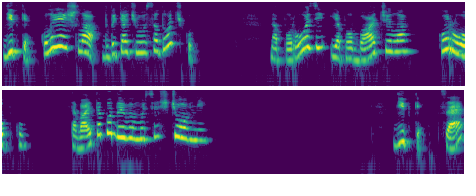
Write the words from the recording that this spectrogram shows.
Дітки, коли я йшла до дитячого садочку, на порозі я побачила коробку. Давайте подивимося, що в ній. Дітки, це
